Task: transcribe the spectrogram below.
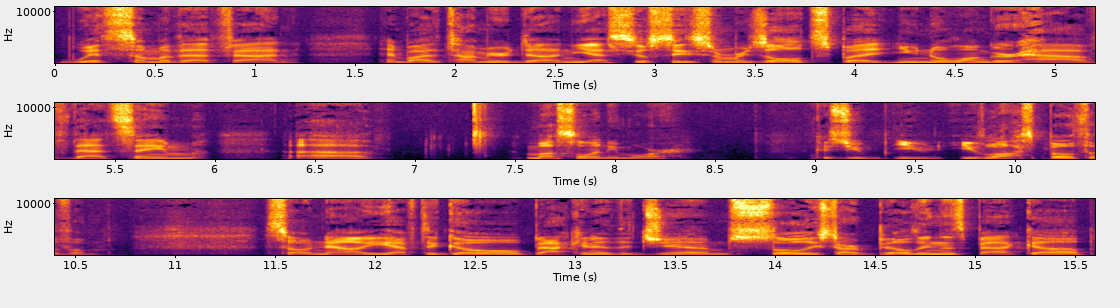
with some of that fat. And by the time you're done, yes, you'll see some results, but you no longer have that same uh, muscle anymore because you, you, you lost both of them. So now you have to go back into the gym, slowly start building this back up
